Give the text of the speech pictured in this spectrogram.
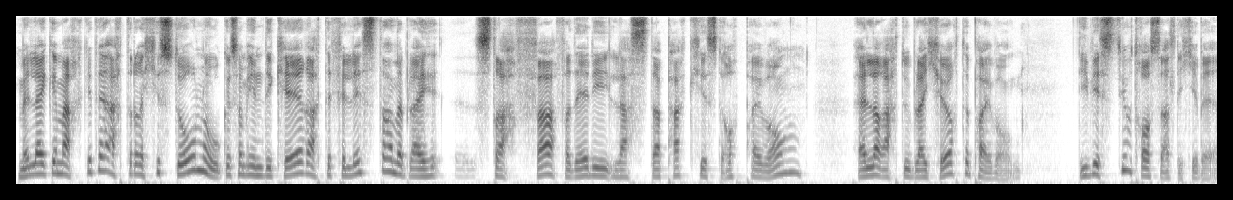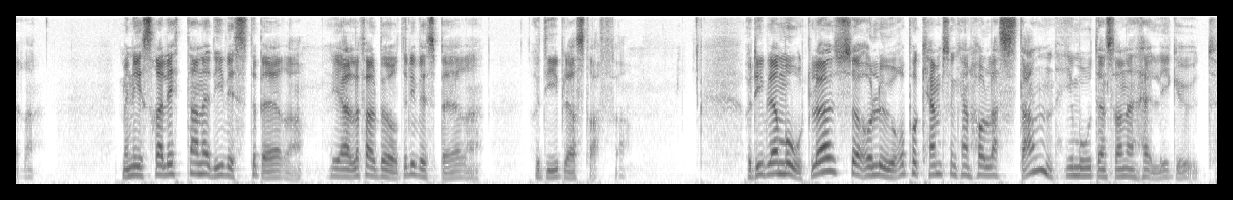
Vi legger merke til at det ikke står noe som indikerer at filistene ble straffa fordi de lasta pakkkista opp på ei vogn, eller at du ble kjørt på ei vogn. De visste jo tross alt ikke bedre. Men israelittene, de visste bedre. I alle fall burde de visst bedre, og de blir straffa. Og de blir motløse og lurer på hvem som kan holde stand imot en sånn hellig gud.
